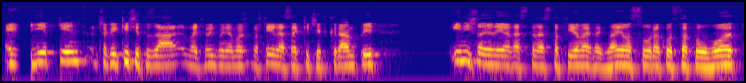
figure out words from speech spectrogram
Egyébként, csak egy kicsit az áll, vagy hogy mondjam, most, most én leszek kicsit krampi, én is nagyon élveztem ezt a filmet, nagyon szórakoztató volt,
